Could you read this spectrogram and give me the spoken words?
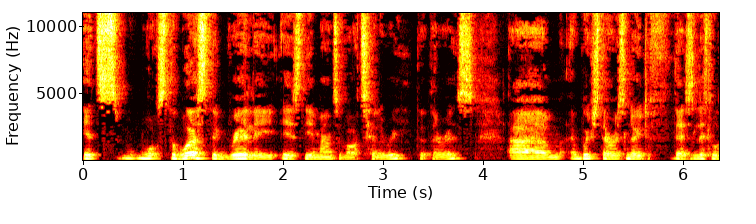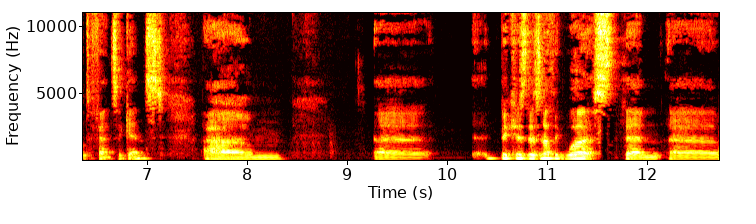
it's what's the worst thing really is the amount of artillery that there is, um, which there is no def- there's little defense against, um, uh, because there's nothing worse than uh,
